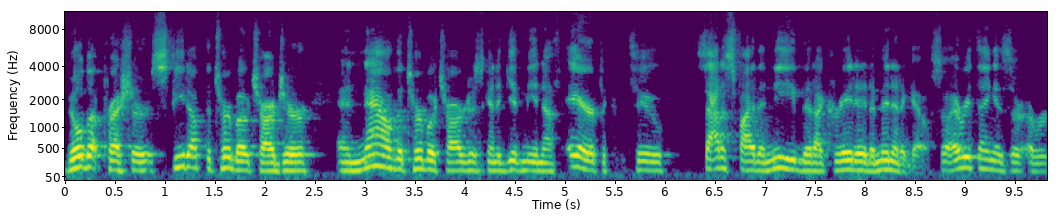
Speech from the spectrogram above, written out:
build up pressure, speed up the turbocharger, and now the turbocharger is going to give me enough air to, to satisfy the need that I created a minute ago. So everything is a, a,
